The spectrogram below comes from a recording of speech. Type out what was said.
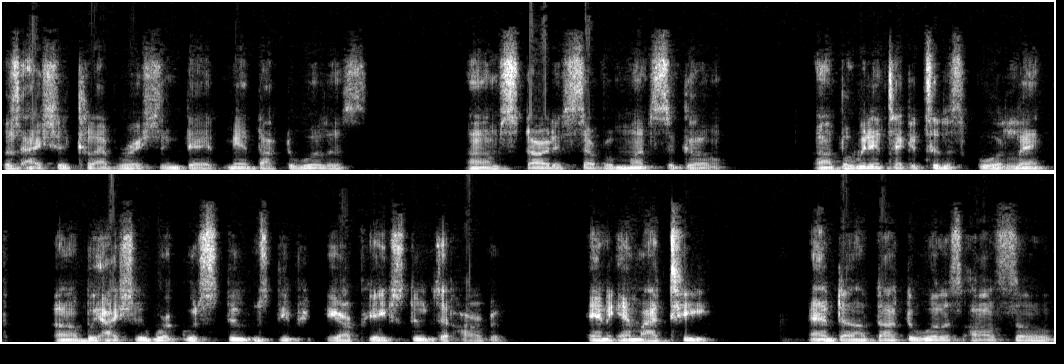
was actually a collaboration that me and Dr. Willis um, started several months ago, uh, but we didn't take it to the full length. Uh, we actually work with students, DRPH students at Harvard and MIT. And uh, Dr. Willis also,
